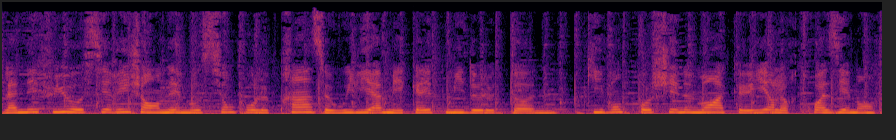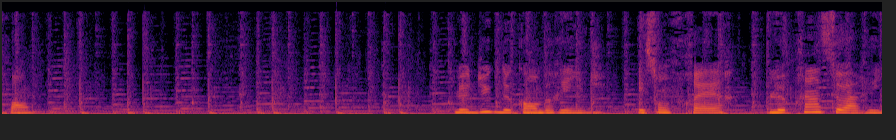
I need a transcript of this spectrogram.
L'année fut aussi riche en émotions pour le prince William et Kate Middleton, qui vont prochainement accueillir leur troisième enfant. Le duc de Cambridge, et son frère, le prince Harry,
